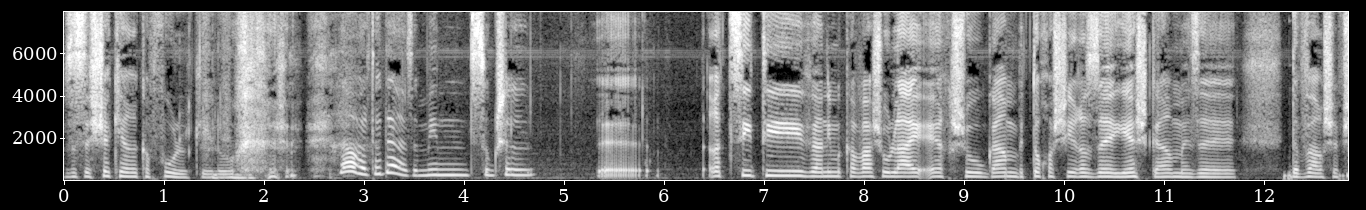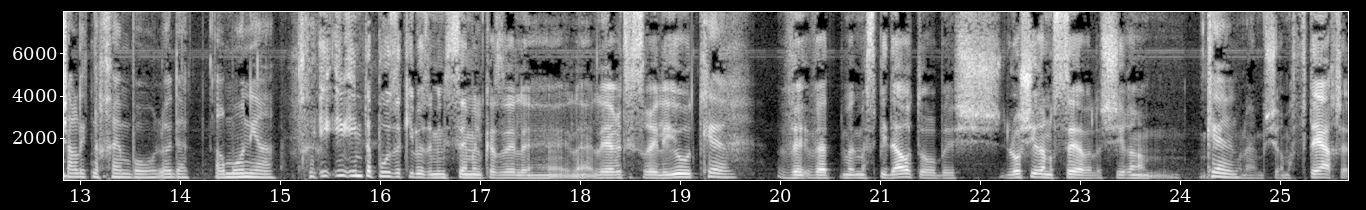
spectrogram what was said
זה, זה שקר כפול, כאילו. לא, אבל אתה יודע, זה מין סוג של... רציתי, ואני מקווה שאולי איכשהו גם בתוך השיר הזה יש גם איזה דבר שאפשר להתנחם בו, לא יודעת, הרמוניה. אם, תפוז זה כאילו איזה מין סמל כזה לארץ ישראליות, כן, ואת מספידה אותו, בש, לא שיר הנושא, אבל השיר, כן. אולי שיר המפתח של,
